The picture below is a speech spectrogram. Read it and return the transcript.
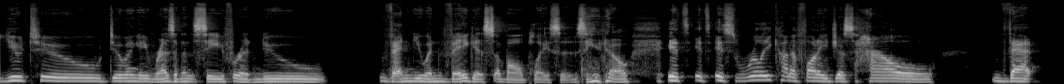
U2 doing a residency for a new venue in Vegas of all places. You know, it's it's it's really kind of funny just how that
